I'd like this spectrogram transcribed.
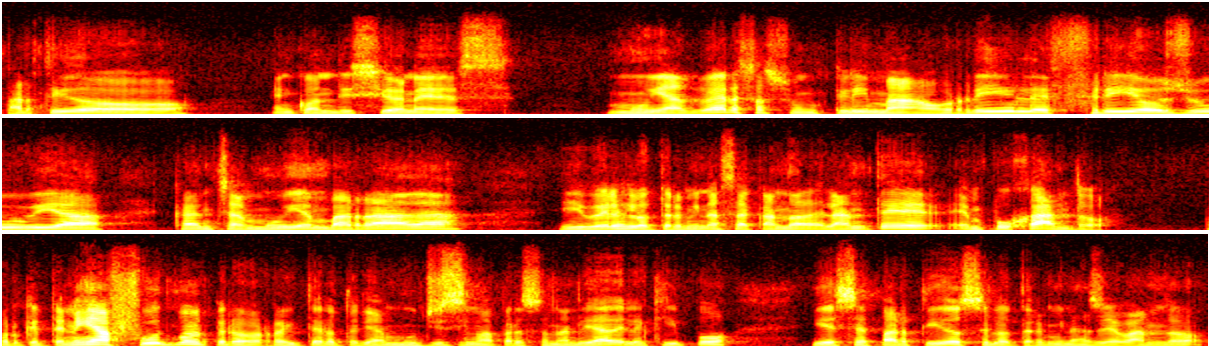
partido en condiciones muy adversas, un clima horrible, frío, lluvia, cancha muy embarrada y Vélez lo termina sacando adelante empujando, porque tenía fútbol, pero reitero, tenía muchísima personalidad del equipo y ese partido se lo termina llevando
